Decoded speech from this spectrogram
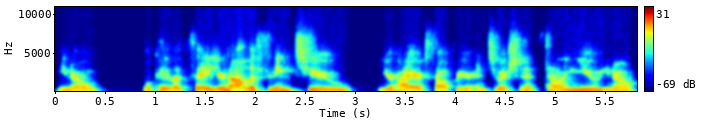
you know, okay, let's say you're not listening to your higher self or your intuition. It's telling you, you know,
